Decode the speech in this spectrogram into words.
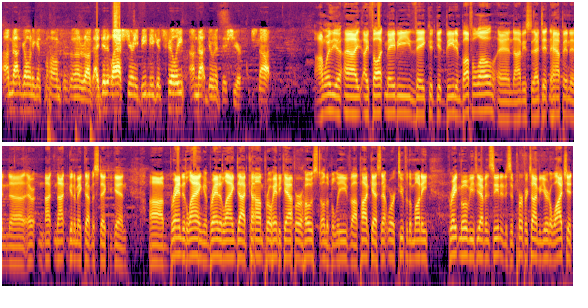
I'm not going against Mahomes as an underdog. I did it last year, and he beat me against Philly. I'm not doing it this year. I'm just not. I'm with you. I, I thought maybe they could get beat in Buffalo, and obviously that didn't happen, and uh, not not going to make that mistake again. Uh, Brandon Lang, BrandonLang.com, pro handicapper, host on the Bleav uh, Podcast Network. Two for the money. Great movie. If you haven't seen it, it's a perfect time of year to watch it.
